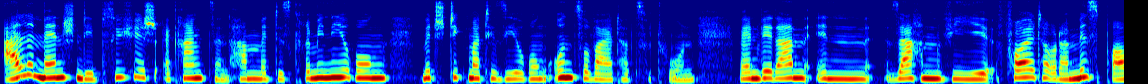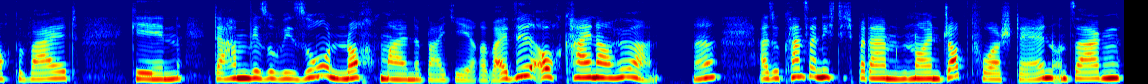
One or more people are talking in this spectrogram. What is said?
alle Menschen, die psychisch erkrankt sind, haben mit Diskriminierung, mit Stigmatisierung und so weiter zu tun. Wenn wir dann in Sachen wie Folter oder Missbrauch, Gewalt gehen, da haben wir sowieso noch mal eine Barriere, weil will auch keiner hören. Ne? Also du kannst ja nicht dich bei deinem neuen Job vorstellen und sagen,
